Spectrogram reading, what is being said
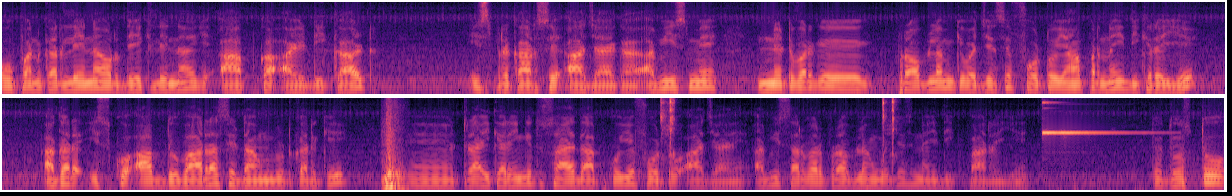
ओपन कर लेना और देख लेना है कि आपका आईडी कार्ड इस प्रकार से आ जाएगा। अभी इसमें नेटवर्क प्रॉब्लम की वजह से फ़ोटो यहाँ पर नहीं दिख रही है। अगर इसको आप दोबारा से डाउनलोड करके ट्राई करेंगे तो शायद आपको ये फ़ोटो आ जाए। अभी सर्वर प्रॉब्लम की वजह से नहीं दिख पा रही है। तो दोस्तों,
